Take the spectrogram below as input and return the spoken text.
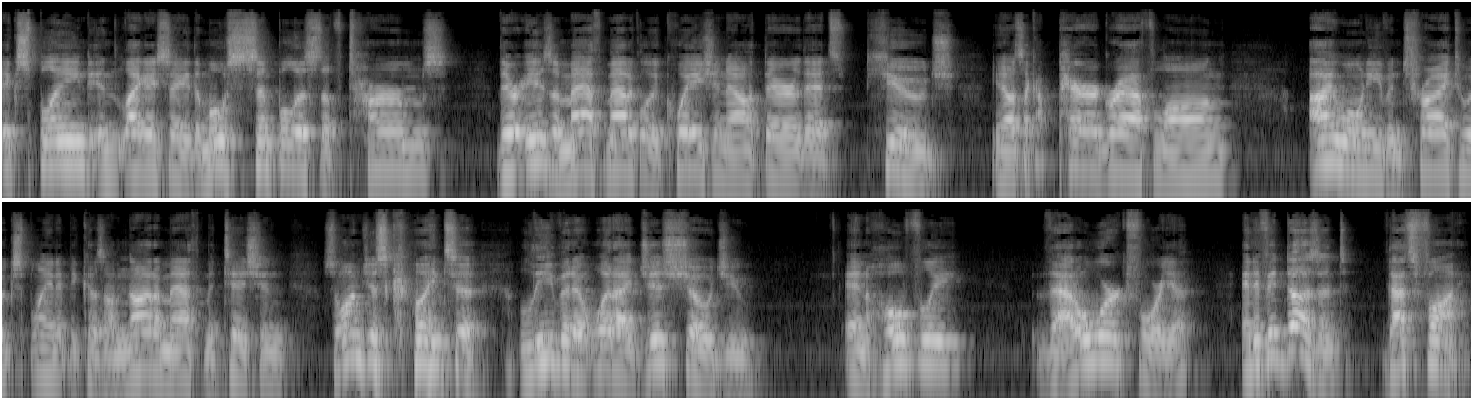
explained in, like I say, the most simplest of terms. There is a mathematical equation out there that's huge. You know, it's like a paragraph long. I won't even try to explain it because I'm not a mathematician. So I'm just going to leave it at what I just showed you. And hopefully That'll work for you. And if it doesn't, that's fine.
